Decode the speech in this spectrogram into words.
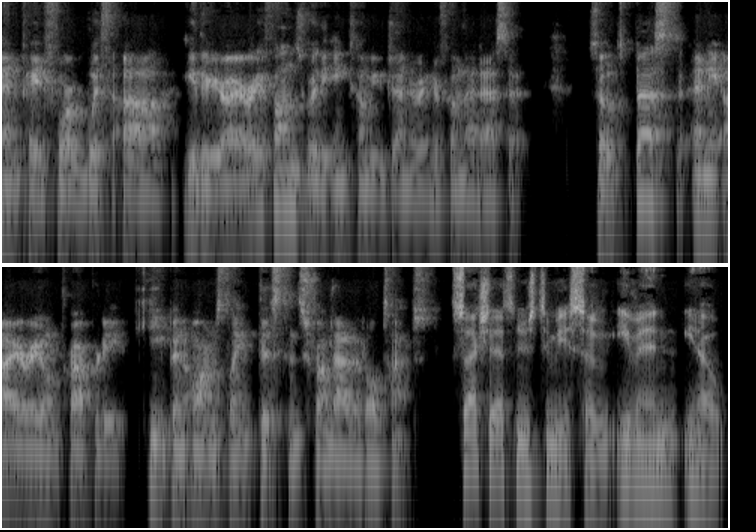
and paid for with uh, either your IRA funds or the income you generated from that asset. So it's best any IRA owned property keep an arm's length distance from that at all times. So actually, that's news to me. So even you know,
